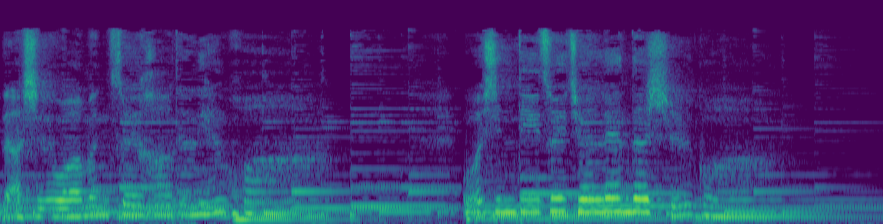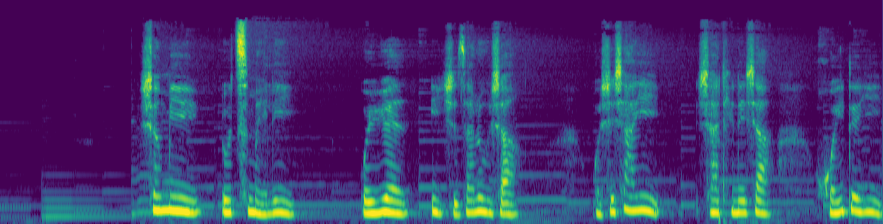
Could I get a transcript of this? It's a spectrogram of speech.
那是我们最好的年华，我心底最眷恋的时光。生命如此美丽，唯愿一直在路上。我是夏意，夏天的夏。回的意，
